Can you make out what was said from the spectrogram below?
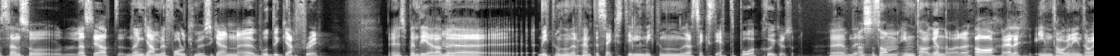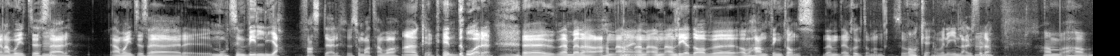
Sen så läste jag att den gamle folkmusikern eh, Woody Guthrie eh, spenderade Mm. eh, 1956 till 1961 på sjukhuset. Eh, Alltså som intagen då, eller? Ja, eller intagen intagen. Han var inte Mm. så här, han var inte så här eh, mot sin vilja fast där, som att han var Ah, okej. en dåre. Eh, nej, men han, han, han, han, led av, eh, av Huntingtons, den, den sjukdomen. Så Okej. han var inlagd för Mm. det. Han, han,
